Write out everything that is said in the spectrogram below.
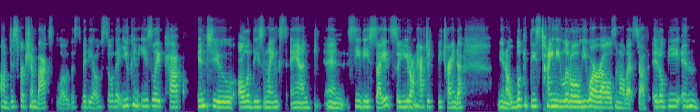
um, description box below this video so that you can easily pop into all of these links and and see these sites so you don't have to be trying to you know look at these tiny little urls and all that stuff. It'll be in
